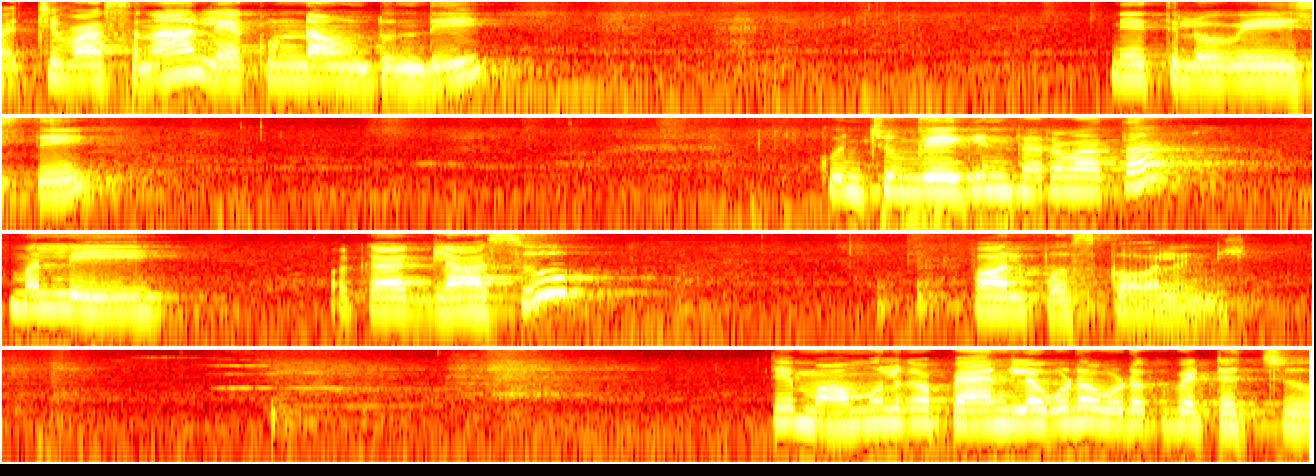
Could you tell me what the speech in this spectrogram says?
పచ్చివాసన లేకుండా ఉంటుంది. నేతిలో వేయిస్తే కొంచెం వేగిన తర్వాత మళ్ళీ ఒక గ్లాసు పాలు పోసుకోవాలండి. అంటే మామూలుగా ప్యాన్లో కూడా ఉడకబెట్టచ్చు.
